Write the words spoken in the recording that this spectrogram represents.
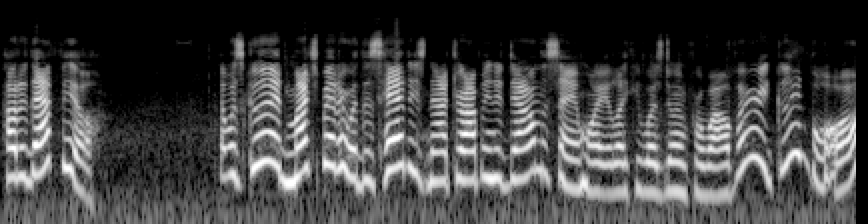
How did that feel? That was good. Much better with his head. He's not dropping it down the same way like he was doing for a while. Very good, boy.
